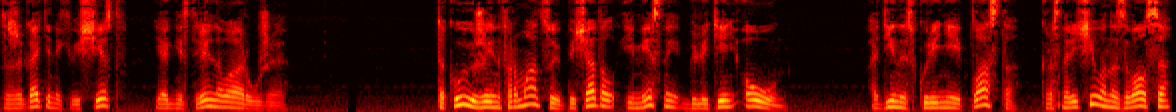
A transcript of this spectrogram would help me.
зажигательных веществ и огнестрельного оружия. Такую же информацию печатал и местный бюллетень ОУН. Один из куреней пласта красноречиво назывался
